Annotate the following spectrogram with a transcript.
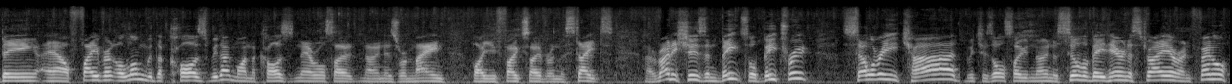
being our favourite along with the cos. We don't mind the cos and they're also known as romaine by you folks over in the States. Uh, radishes and beets or beetroot, celery, chard, which is also known as silver beet here in Australia, and fennel.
